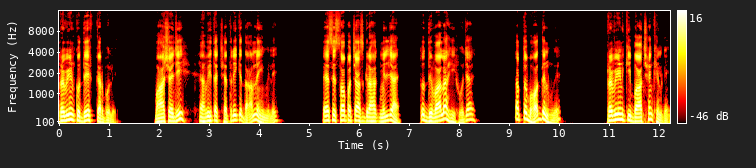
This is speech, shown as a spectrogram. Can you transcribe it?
प्रवीण को देख कर बोले, महाशय जी, अभी तक छतरी के दाम नहीं मिले। ऐसे सौ पचास ग्राहक मिल जाए तो दिवाला ही हो जाए। अब तो बहुत दिन हुए। प्रवीण की बाछें खिल गईं।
